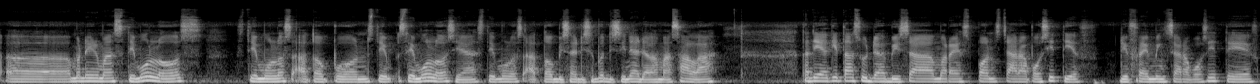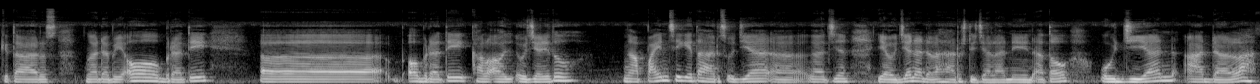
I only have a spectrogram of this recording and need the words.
uh, menerima stimulus stimulus ataupun stimulus ya stimulus atau bisa disebut di sini adalah masalah ketika kita sudah bisa merespon secara positif di framing secara positif kita harus menghadapi oh berarti uh, oh berarti kalau ujian itu ngapain sih kita harus ujian? Uh, eh, ujian ya ujian adalah harus dijalanin atau ujian adalah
